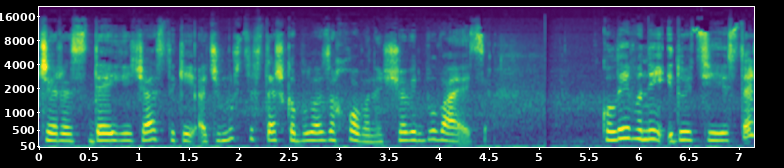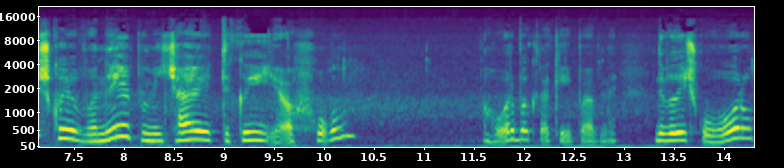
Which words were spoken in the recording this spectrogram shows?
через деякий час такий, а чому ж ця стежка була захована? Що відбувається? Коли вони йдуть цією стежкою, вони помічають такий е, холм, горбик такий певний, невеличку гору,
